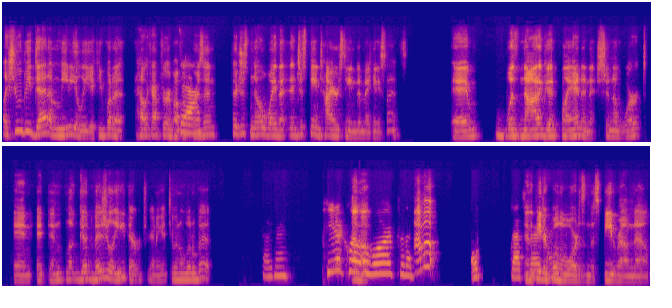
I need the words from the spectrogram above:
Like she would be dead immediately if you put a helicopter above Yeah. a prison. There's just no way that it just the entire scene didn't make any sense. It was not a good plan and it shouldn't have worked. And it didn't look good visually either, which we're gonna get to in a little bit. Agree. Peter Quill Award for the I'm up. Oh. That's And the Peter nice. Quill Award is in the speed round now.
